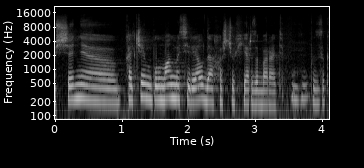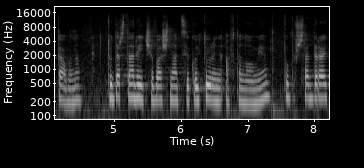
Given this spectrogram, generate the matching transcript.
щетне хачем булман материал да хашчух яр забарать. Пызыктавана. Тударстан речи ваш нации культурен автономия полушса дарать.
